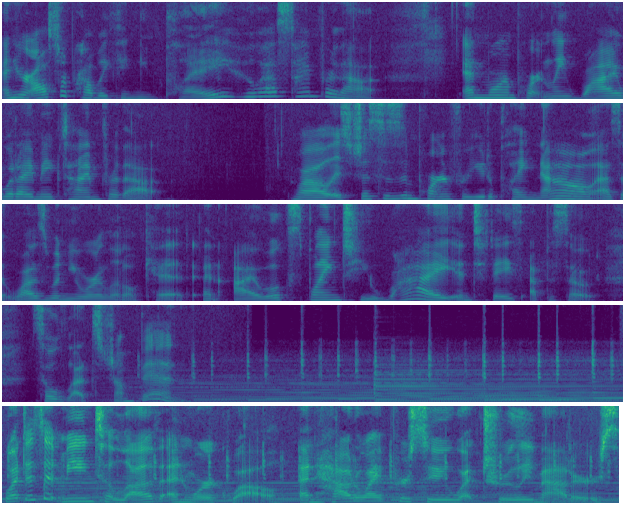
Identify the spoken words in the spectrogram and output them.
And you're also probably thinking, play? Who has time for that? And more importantly, why would I make time for that? Well, it's just as important for you to play now as it was when you were a little kid. And I will explain to you why in today's episode. So let's jump in. What does it mean to love and work well? And how do I pursue what truly matters?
